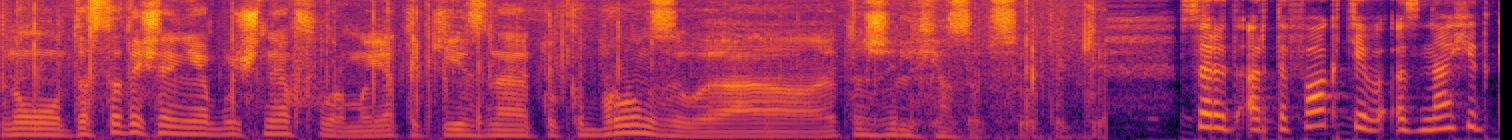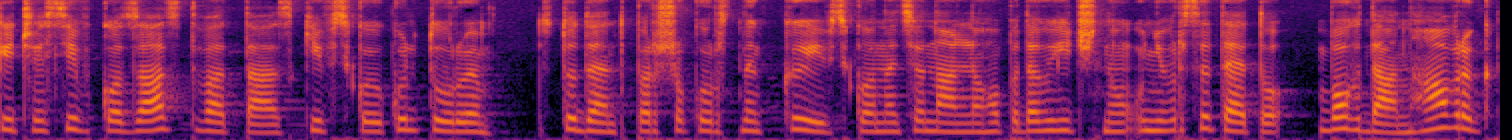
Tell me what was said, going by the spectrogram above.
Но достаточно необычная форма. Я такие знаю только бронзовые, а это железо все-таки. Серед артефактів знахідки часів козацтва та скіфської культури. Студент-першокурсник Київського національного педагогічного університету Богдан Гаврик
